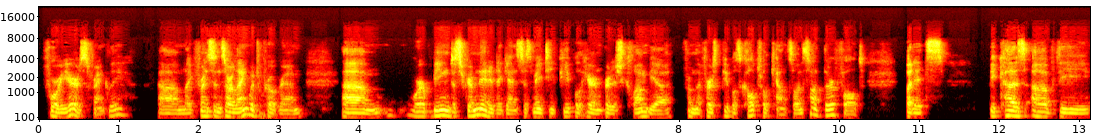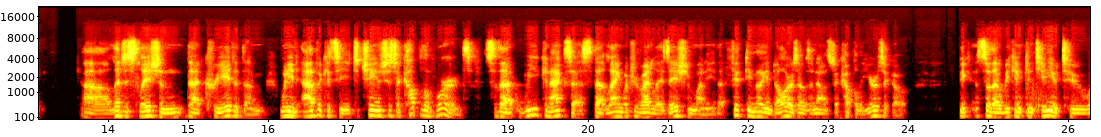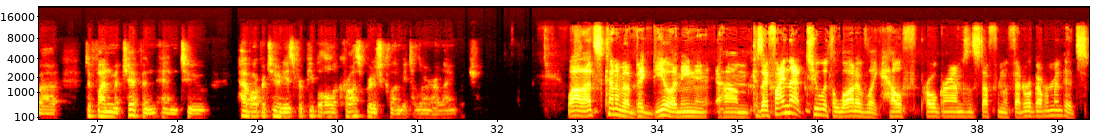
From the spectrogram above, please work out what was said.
four years, frankly. Um, like for instance, our language program, um, we're being discriminated against as Métis people here in British Columbia from the First Peoples Cultural Council, and it's not their fault, but it's because of the uh, legislation that created them. We need advocacy to change just a couple of words so that we can access that language revitalization money, that $50 million that was announced a couple of years ago, so that we can continue to, uh, to fund Michif and, and to have opportunities for people all across British Columbia to learn our language. Wow, that's kind of a big deal. I mean, because um, I find that too with a lot of like health programs and stuff from the federal government. It's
